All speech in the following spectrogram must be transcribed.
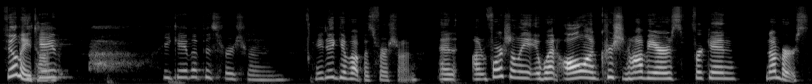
Phil He gave, he gave up his first run. he did give up his first run, and unfortunately, it went all on Christian Javier's freaking numbers.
